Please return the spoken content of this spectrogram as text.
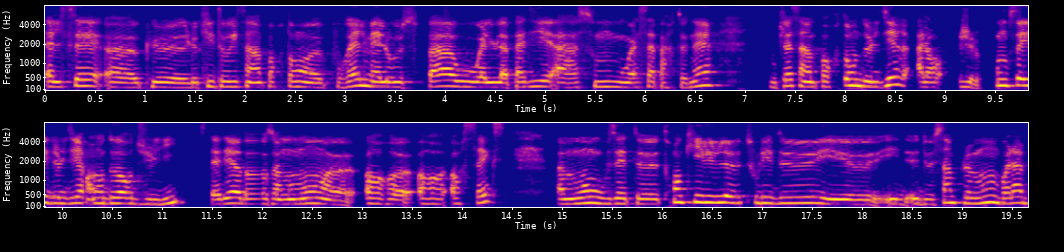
elle sait euh, que le clitoris est important euh, pour elle, mais elle ose pas ou elle l'a pas dit à son ou à sa partenaire. Donc là, c'est important de le dire. Alors, je conseille de le dire en dehors du lit, c'est-à-dire dans un moment euh, hors, euh, hors, hors sexe, un moment où vous êtes euh, tranquille tous les deux et, et, de simplement, voilà,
